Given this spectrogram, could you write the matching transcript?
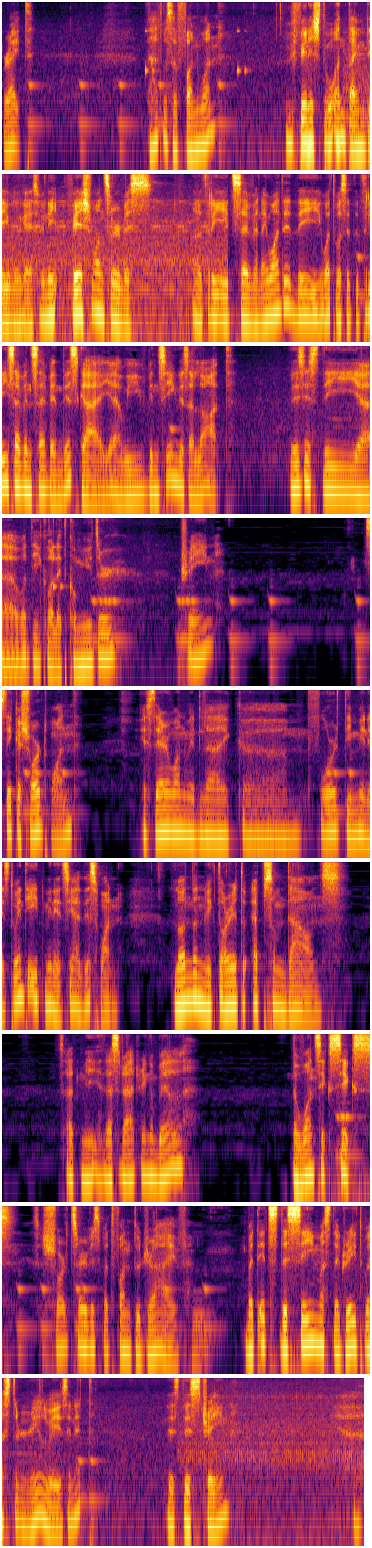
Right. That was a fun one. We finished one timetable, guys. We need finished one service on the 387. I wanted the, what was it, the 377. This guy, yeah, we've been seeing this a lot. This is the, uh, what do you call it, commuter train? Let's take a short one. Is there one with like um, 40 minutes, 28 minutes? Yeah, this one. London Victoria to Epsom Downs. That me? Does that ring a bell? The 166. It's a short service but fun to drive. But it's the same as the Great Western Railway, isn't it? This this train. Yeah.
